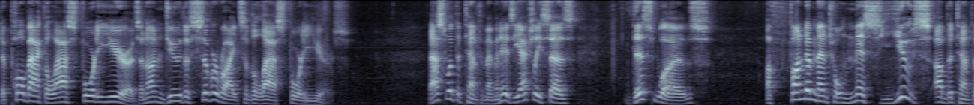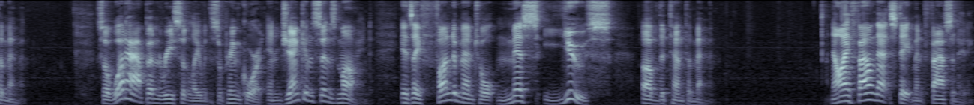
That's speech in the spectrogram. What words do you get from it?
to pull back the last 40 years and undo the civil rights of the last 40 years. That's what the 10th Amendment is. He actually says this was a fundamental misuse of the 10th Amendment. So, what happened recently with the Supreme Court, in Jenkinson's mind, is a fundamental misuse of the 10th Amendment. Now, I found that statement fascinating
